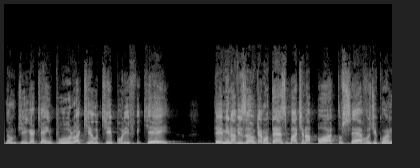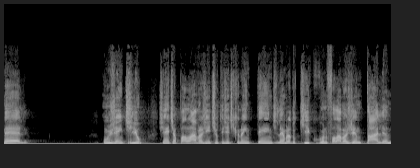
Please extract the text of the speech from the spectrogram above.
Não diga que é impuro aquilo que purifiquei. Termina a visão, o que acontece? Bate na porta, os servos de Cornélio. Um gentil. Gente, a palavra gentil tem gente que não entende. Lembra do Kiko quando falava gentalha?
